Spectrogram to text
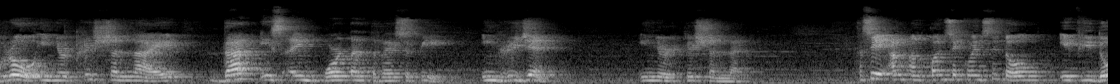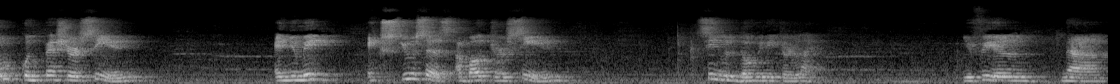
grow in your Christian life, that is an important recipe, ingredient in your Christian life. Kasi ang, ang consequence nito, if you don't confess your sin, and you make excuses about your sin, sin will dominate your life. You feel na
